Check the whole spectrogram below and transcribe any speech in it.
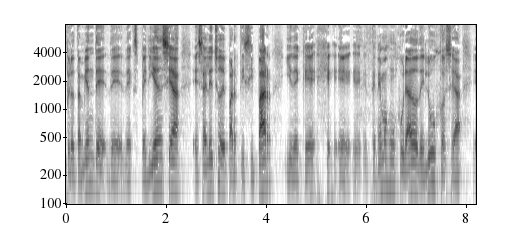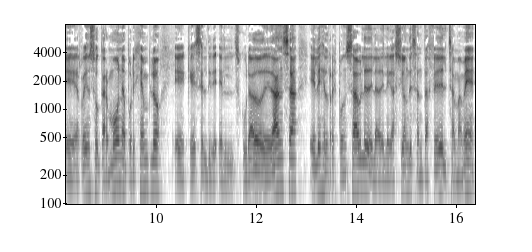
pero también de, experiencia, eh, ya el hecho de participar y de que eh, eh, tenemos un jurado de lujo, o sea, eh, Renzo Carmona, por ejemplo, eh, que es el, el jurado de danza, él es el responsable de la delegación de Santa Fe del chamamé,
